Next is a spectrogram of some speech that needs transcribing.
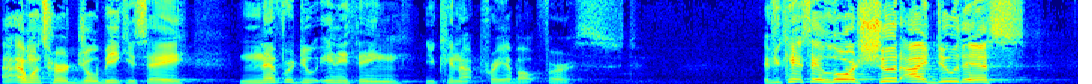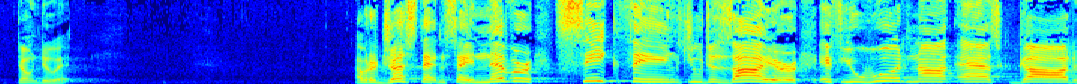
I once heard Joel Beeke say, never do anything you cannot pray about first. If you can't say, Lord, should I do this? Don't do it. I would adjust that and say, never seek things you desire if you would not ask God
